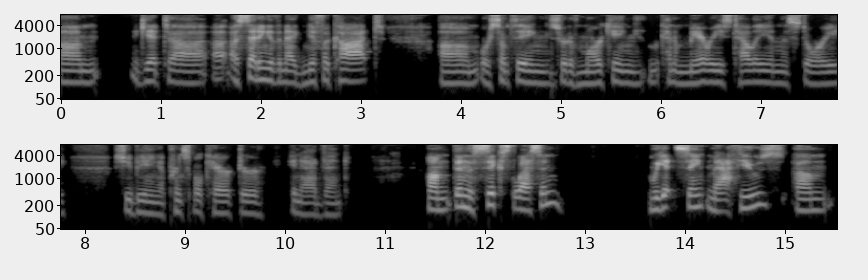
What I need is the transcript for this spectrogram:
um, get uh, a setting of the Magnificat um, or something sort of marking kind of Mary's telly in the story, she being a principal character in Advent. Um, then the sixth lesson we get St. Matthew's um,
